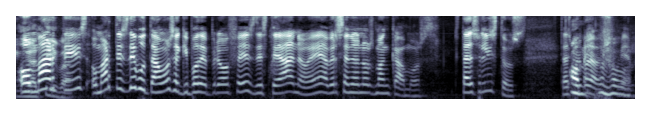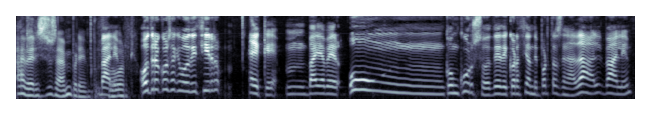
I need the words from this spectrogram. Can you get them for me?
o martes, o martes debutamos equipo de profes deste ano, eh, a ver se non nos mancamos. Estades listos? Estás Home, por favor. Bien. A ver, iso sempre, por vale. favor. Outra cousa que vou dicir é que mm, vai haber un concurso de decoración de portas de Nadal, vale?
